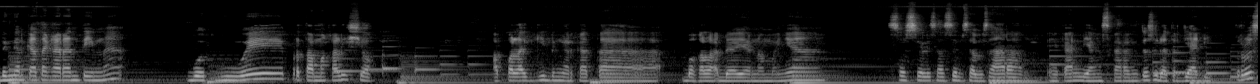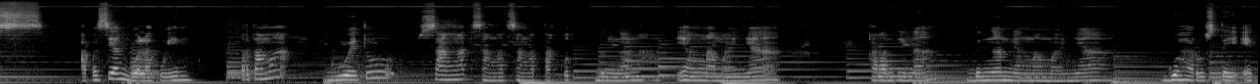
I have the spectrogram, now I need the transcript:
dengar kata karantina buat gue pertama kali shock. Apalagi dengar kata bakal ada yang namanya sosialisasi besar-besaran ya kan yang sekarang itu sudah terjadi. Terus apa sih yang gue lakuin? Pertama gue tuh sangat sangat sangat takut dengan yang namanya karantina dengan yang namanya gue harus stay at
